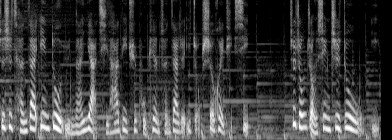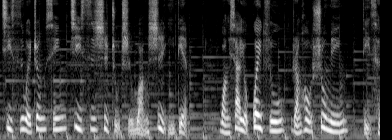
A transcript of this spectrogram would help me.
这是曾在印度与南亚其他地区普遍存在着一种社会体系。这种种姓制度以祭司为中心，祭司是主持王室仪典，往下有贵族，然后庶民，底层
